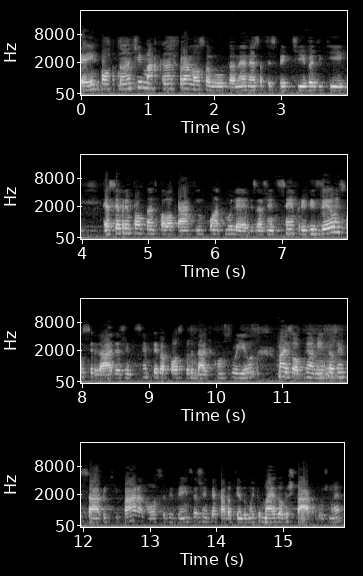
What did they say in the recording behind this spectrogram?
é, importante e marcante para a nossa luta, né, nessa perspectiva de que é sempre importante colocar que, enquanto mulheres, a gente sempre viveu em sociedade, a gente sempre teve a possibilidade de construí-la, mas, obviamente, a gente sabe que, para a nossa vivência, a gente acaba tendo muito mais obstáculos, né?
